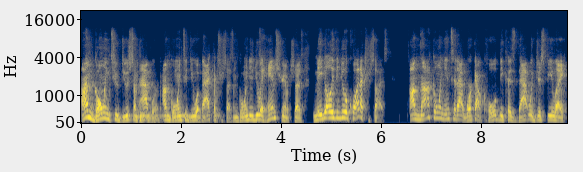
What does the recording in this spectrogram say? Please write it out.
I'm going to do some ab work. I'm going to do a back exercise. I'm going to do a hamstring exercise. Maybe I'll even do a quad exercise. I'm not going into that workout cold because that would just be like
